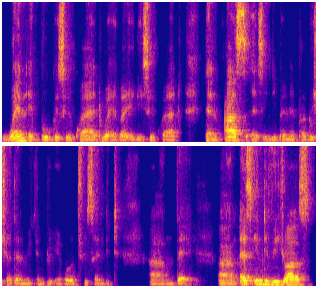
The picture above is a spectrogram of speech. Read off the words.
when a book is required, wherever it is required, then us as independent publisher, then we can be able to send it um, there. Um, as individuals,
